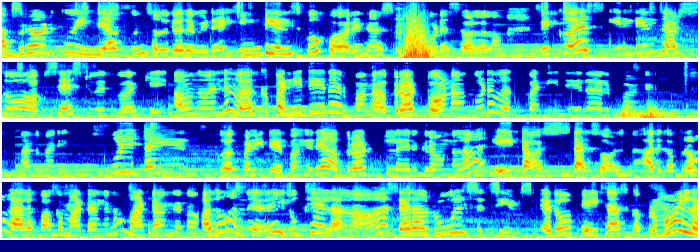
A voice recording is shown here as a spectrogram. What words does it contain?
அப்ராட்க்கும் இந்தியாவுக்கும் சொல்றதை விட இந்தியன்ஸ்க்கும் ஃபாரினர்ஸ்க்கும் கூட சொல்லலாம். Because Indians are so obsessed with working அவங்க வந்து ஒர்க் பண்ணிட்டே தான் இருப்பாங்க. அப்ராட் போனா கூட ஒர்க் பண்ணிட்டே தான் இருப்பாங்க. அந்த மாதிரி. ஃபுல் டைம் ஒர்க் பண்ணிட்டே இருப்பாங்க. இதே அப்ராட்ல இருக்கிறவங்க எல்லாம் எயிட் ஹவர்ஸ் தட்ஸ் ஆல் அதுக்கப்புறம் வேலை பார்க்க மாட்டாங்கன்னா மாட்டாங்கன்னா. அதுவும் வந்து யூகேல எல்லாம் there are rules it seems ஏதோ எயிட் ஹவர்ஸ்க்கு அப்புறமோ இல்ல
